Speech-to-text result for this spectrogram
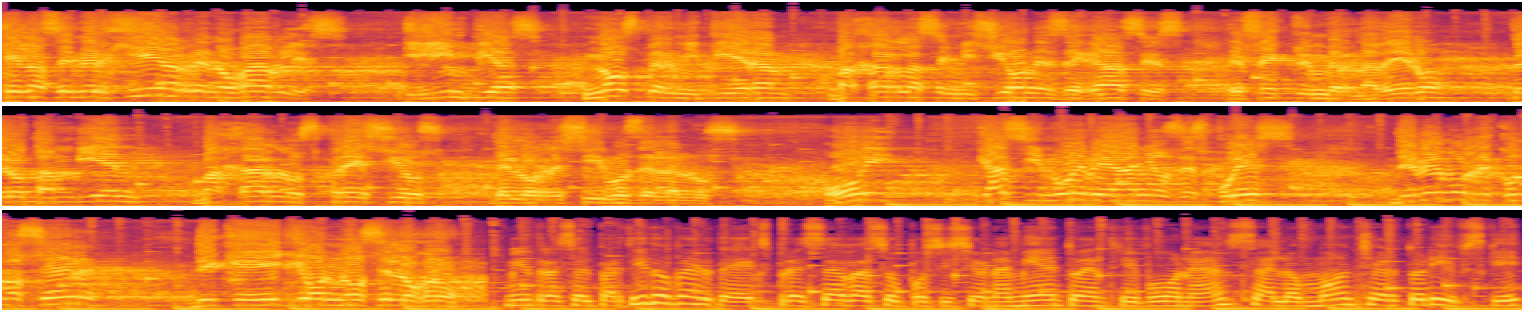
que las energías renovables y limpias nos permitieran bajar las emisiones de gases efecto invernadero, pero también bajar los precios de los recibos de la luz. Hoy, casi nueve años después, debemos reconocer de que ello no se logró. Mientras el Partido Verde expresaba su posicionamiento en tribuna, Salomón Chertorivsky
